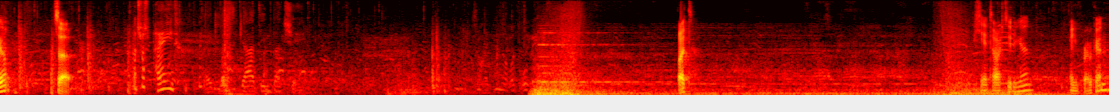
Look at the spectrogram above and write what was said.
Go. What's up? I just paid. What? I can't talk to you again? Are you broken?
